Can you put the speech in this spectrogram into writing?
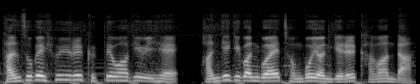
단속의 효율을 극대화하기 위해 관계기관과의 정보 연계를 강화한다.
